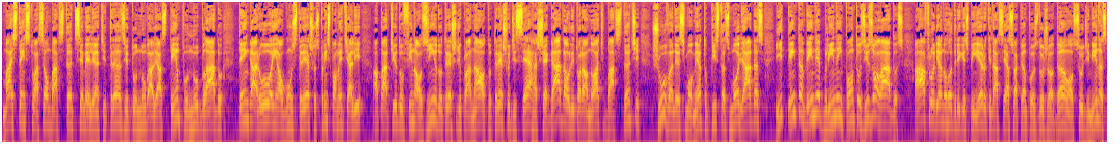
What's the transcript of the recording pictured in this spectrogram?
mas tem situação bastante semelhante. Trânsito, nu, aliás, tempo nublado, tem garoa em alguns trechos, principalmente ali a partir do finalzinho do trecho de Planalto, trecho de Serra, chegada ao litoral norte, bastante chuva nesse momento, pistas molhadas e tem também neblina em pontos isolados. A Floriano Rodrigues Pinheiro, que dá acesso a Campos do Jordão, ao sul de Minas,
